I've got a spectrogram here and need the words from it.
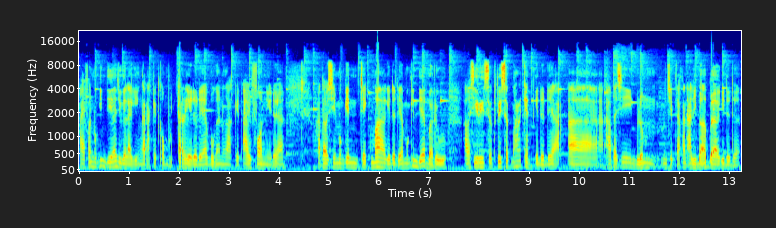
iPhone. Mungkin dia juga lagi ngerakit komputer gitu deh bukan ngerakit iPhone gitu ya. Atau sih mungkin Jack Ma gitu dia mungkin dia baru apa sih riset riset market gitu dia uh, apa sih belum menciptakan Alibaba gitu deh.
